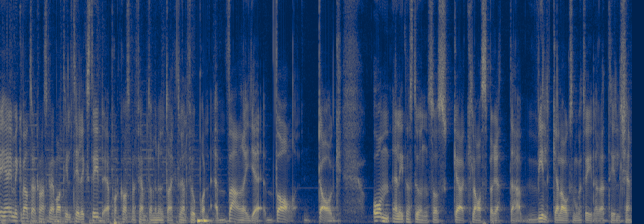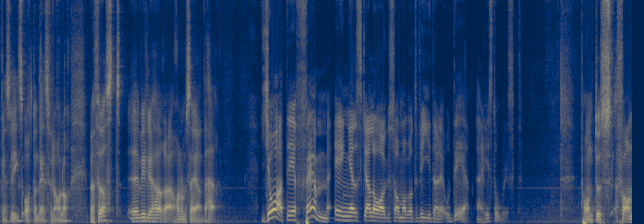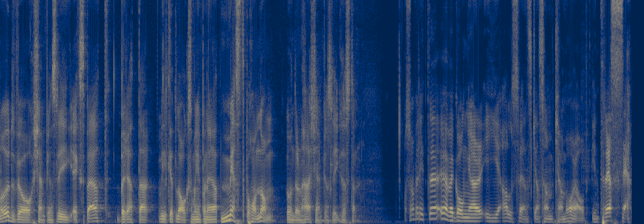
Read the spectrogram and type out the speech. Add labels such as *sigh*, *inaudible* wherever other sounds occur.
Hej, hej, mycket varmt välkomna ska ni vara till Tilläggstid, en podcast med 15 minuter aktuell fotboll varje vardag. Om en liten stund så ska Claes berätta vilka lag som har gått vidare till Champions Leagues åttondelsfinaler. Men först eh, vill jag höra honom säga det här. Ja, att det är fem engelska lag som har gått vidare och det är historiskt. Pontus Farnerud, vår Champions League-expert, berättar vilket lag som har imponerat mest på honom under den här Champions League-hösten. Så har vi lite övergångar i allsvenskan som kan vara av intresse.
